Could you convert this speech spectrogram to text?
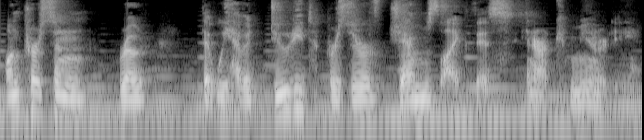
One person wrote that we have a duty to preserve gems like this in our community.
